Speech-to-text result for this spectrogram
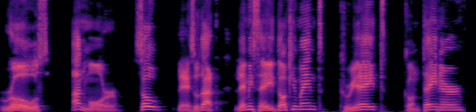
rows, and more. So let's do that. Let me say document, create, container,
